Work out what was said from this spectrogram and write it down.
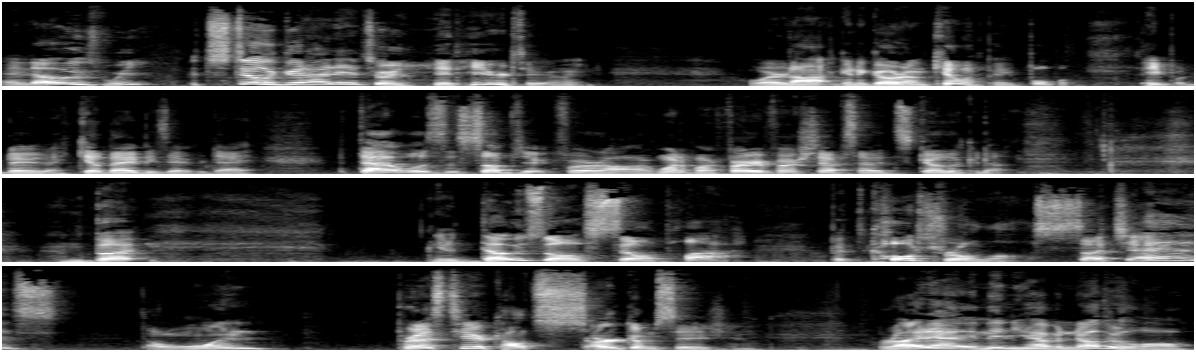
And those we it's still a good idea to adhere to. I mean, we're not going to go around killing people, but people do. They kill babies every day. But that was the subject for uh, one of our very first episodes. Go look it up. But you know those laws still apply. But cultural laws, such as the one pressed here called circumcision, right at, and then you have another law.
